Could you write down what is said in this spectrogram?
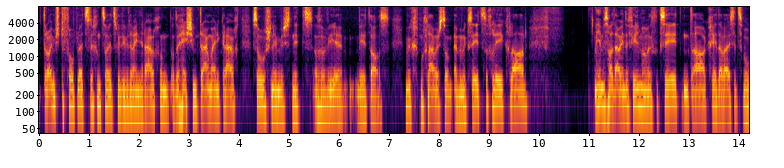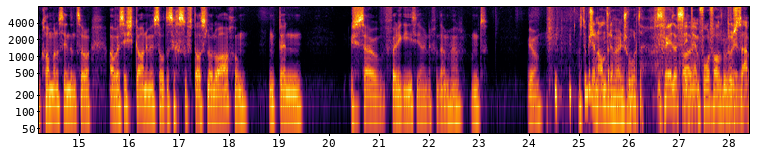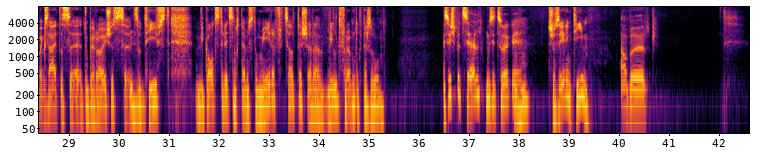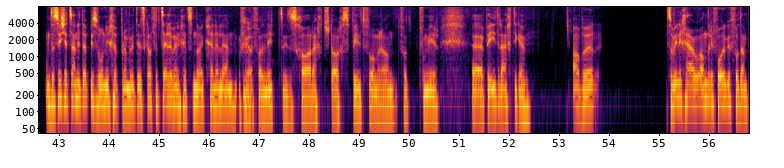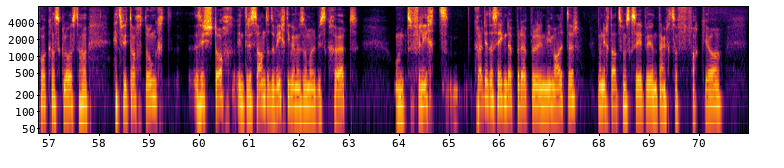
träumst davon plötzlich und so, jetzt will ich wieder eine rauchen und, oder hast im Traum eine geraucht. So schlimm ist es nicht, also wie, wie das. Wirklich, Klauen ist so, eben, man sieht es so ein bisschen, klar, wie man es halt auch in den Filmen man sieht und ah, okay, da weiß jetzt, wo die Kameras sind und so. Aber es ist gar nicht mehr so, dass ich es auf das Lolo ankomme. Und dann ist es auch völlig easy eigentlich von dem her. Und ja. Also du bist ein anderer Mensch geworden. Auf jeden Fall. Seit dem Vorfall, Auf du hast es Fall. Mhm. eben gesagt, dass äh, du bereust es äh, zutiefst. Wie geht es dir jetzt, nachdem du mir erzählt hast, einer wildfremden Person? Es ist speziell, muss ich zugeben. Das ist schon sehr intim. Aber. Und das ist jetzt auch nicht etwas, wo ich jemandem würde jetzt gerade erzählen wenn ich jetzt neu kennenlerne. Auf jeden Ja. Fall nicht. Das kann ein recht starkes Bild von mir, von, von mir äh, beeinträchtigen. Aber so wie ich auch andere Folgen von diesem Podcast gelesen habe, hat es mir doch gedacht, es ist doch interessant oder wichtig, wenn man so mal etwas hört. Und vielleicht hört ja das irgendjemand jemand in meinem Alter, wo ich damals gesehen bin und denkt so, fuck ja,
